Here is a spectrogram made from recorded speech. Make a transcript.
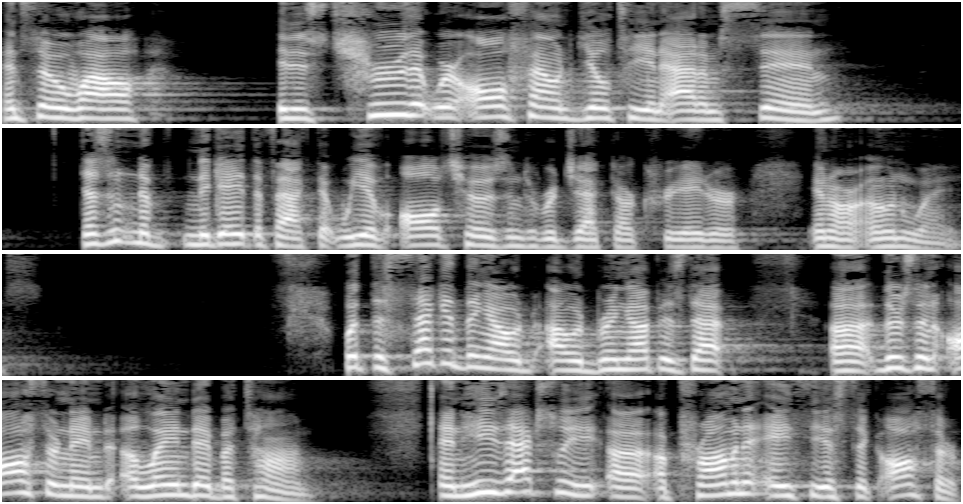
And so while it is true that we're all found guilty in Adam's sin, doesn't negate the fact that we have all chosen to reject our Creator in our own ways. But the second thing I would, I would bring up is that uh, there's an author named Alain de Botton. And he's actually a, a prominent atheistic author.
